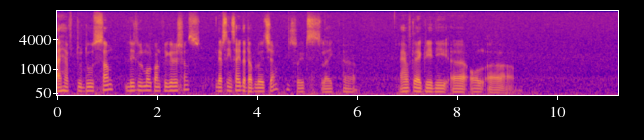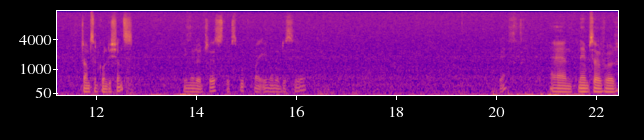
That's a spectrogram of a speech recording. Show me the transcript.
I have to do some little more configurations. That's inside the WHM so it's like uh, I have to agree the uh, all uh, terms and conditions. Email address. Let's put my email address here. Okay. And name server.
